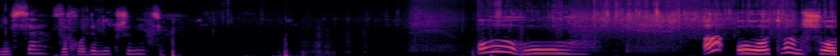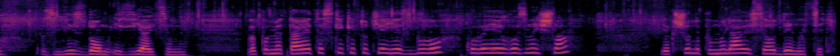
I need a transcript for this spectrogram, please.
Ну все, заходимо в пшеницю. Ого! А от вам що з гніздом і з яйцями? Ви пам'ятаєте, скільки тут яєць було, коли я його знайшла? Якщо не помиляюся, 11.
